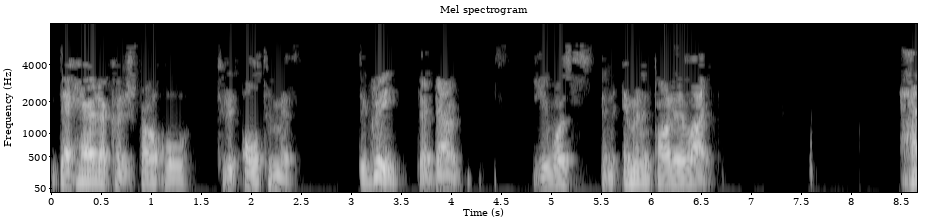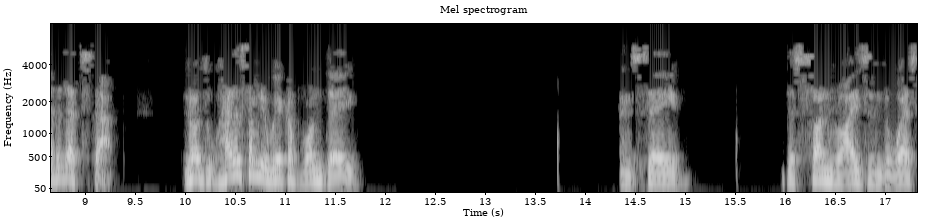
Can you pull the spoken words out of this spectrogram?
they had HaKadosh Baruch Hu to the ultimate degree, that, that he was an imminent part of their life. How did that stop? How does somebody wake up one day and say the sun rises in the west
